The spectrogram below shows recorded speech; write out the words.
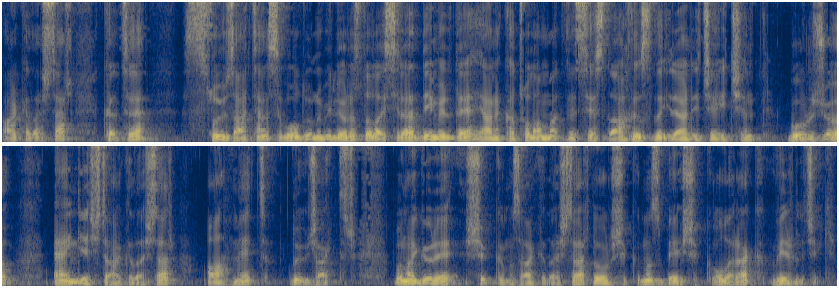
arkadaşlar katı suyu zaten sıvı olduğunu biliyoruz. Dolayısıyla demirde yani katı olan maddede ses daha hızlı ilerleyeceği için Burcu en geçti arkadaşlar Ahmet duyacaktır. Buna göre şıkkımız arkadaşlar doğru şıkkımız B şıkkı olarak verilecek.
